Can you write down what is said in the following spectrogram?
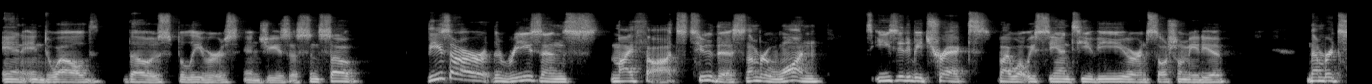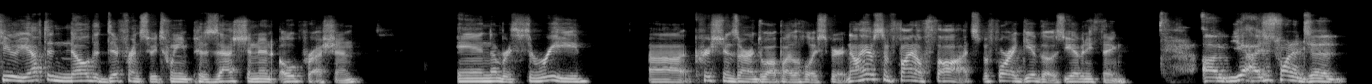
and indwelled those believers in Jesus. And so these are the reasons, my thoughts to this. Number one, it's easy to be tricked by what we see on TV or in social media. Number two, you have to know the difference between possession and oppression. And number three, uh, Christians are indwelt by the Holy Spirit. Now, I have some final thoughts before I give those. Do you have anything? Um, yeah, I just wanted to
